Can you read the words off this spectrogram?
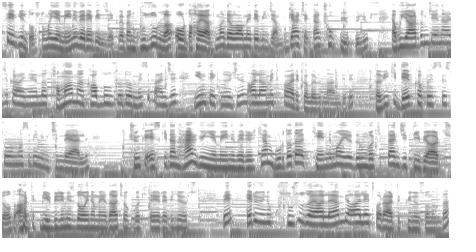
sevgili dostuma yemeğini verebilecek ve ben huzurla orada hayatıma devam edebileceğim. Bu gerçekten çok büyük bir lüks. Ya bu yardımcı enerji kaynağıyla tamamen kablosuzla dönmesi bence yeni teknolojinin alameti farikalarından biri. Tabii ki dev kapasitesi olması benim için değerli. Çünkü eskiden her gün yemeğini verirken burada da kendime ayırdığım vakitten ciddi bir artış oldu. Artık birbirimizle oynamaya daha çok vakit ayırabiliyoruz. Ve her öğünü kusursuz ayarlayan bir alet var artık günün sonunda.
